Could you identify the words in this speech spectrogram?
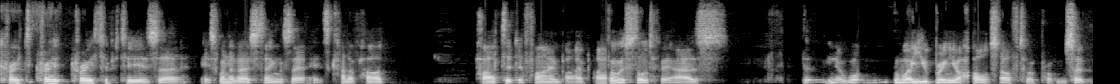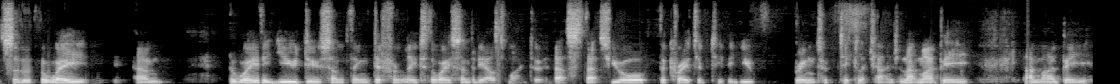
creat- creat- creativity is uh, it's one of those things that it's kind of hard hard to define, but I've, I've always thought of it as the, you know what the way you bring your whole self to a problem. So so the, the way um, the way that you do something differently to the way somebody else might do it. That's that's your the creativity that you bring to a particular challenge, and that might be that might be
